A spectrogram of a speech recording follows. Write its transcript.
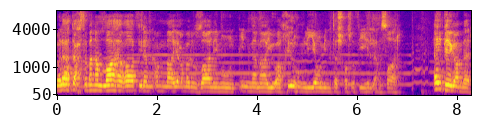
وَلَا تَحْسَبَنَ اللّٰهَ غَافِلًا عَمَّا يَعْمَلُ الظَّالِمُونَ اِنَّمَا يُؤَخِّرُهُمْ لِيَوْمٍ تَشْخَصُ ف۪يهِ الْأَبْصَارِ Ey Peygamber!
